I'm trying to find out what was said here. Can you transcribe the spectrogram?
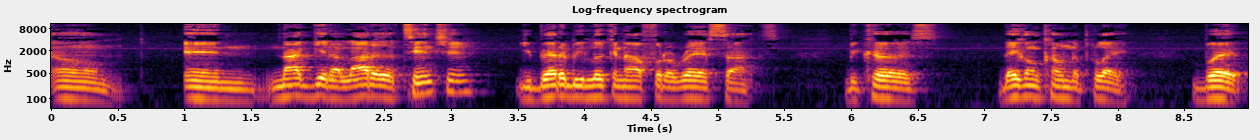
um, and not get a lot of attention, you better be looking out for the Red Sox because they're gonna come to play. But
